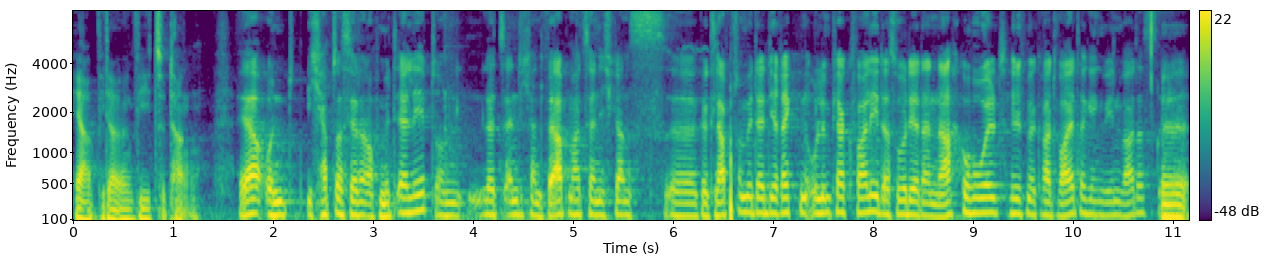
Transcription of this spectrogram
ja, wieder irgendwie zu tanken. Ja, und ich habe das ja dann auch miterlebt und letztendlich Antwerpen hat es ja nicht ganz äh, geklappt schon mit der direkten Olympia-Quali. Das wurde ja dann nachgeholt. Hilf mir gerade weiter. Gegen wen war das? Äh,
